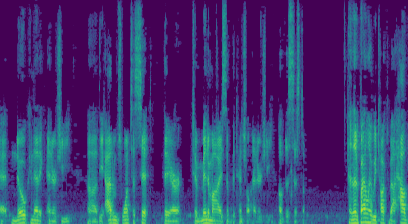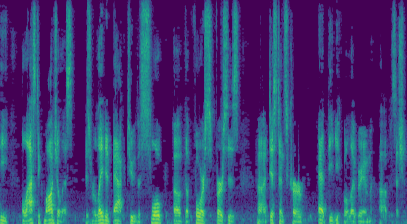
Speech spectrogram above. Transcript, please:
at no kinetic energy, uh, the atoms want to sit there to minimize the potential energy of the system. And then finally, we talked about how the elastic modulus is related back to the slope of the force versus uh, distance curve at the equilibrium uh, position.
